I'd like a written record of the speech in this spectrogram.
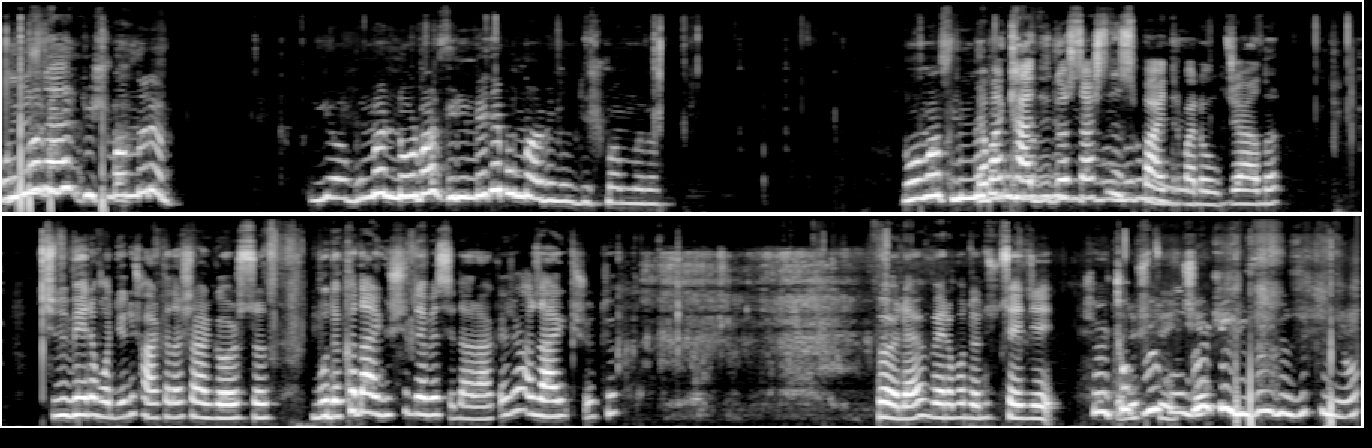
o yüzden benim düşmanlarım. Ya bunlar normal filmde de bunlar benim düşmanlarım. Normal filmde ya de ben düşmanlarım oluyor. Spider-Man olacağını. Şimdi Venom o dönüş arkadaşlar görsün. Bu ne kadar güçlü demesinler arkadaşlar. Özellikle çünkü böyle Venom'a dönüşeceği Şöyle çok büyük olduğu için yüzüm gözükmüyor.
